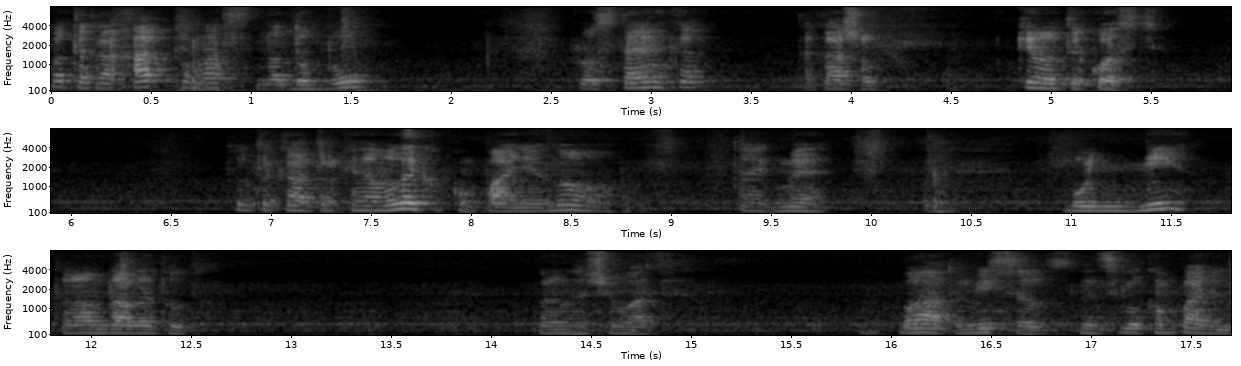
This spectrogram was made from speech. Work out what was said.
Ось така хатка у нас на добу. Простенька, така, щоб кинути кості. Тут така трохи на компанія, ну, так як ми будні дні, то нам дали тут переночувати. Багато місця, на цілу компанію,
